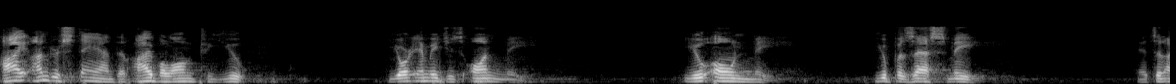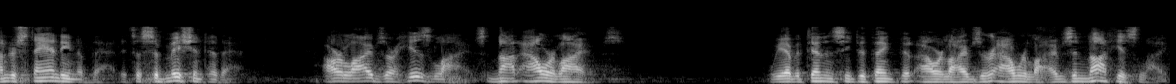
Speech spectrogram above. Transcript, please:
I understand that I belong to you. Your image is on me. You own me. You possess me. It's an understanding of that. It's a submission to that. Our lives are His lives, not our lives. We have a tendency to think that our lives are our lives and not His life.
